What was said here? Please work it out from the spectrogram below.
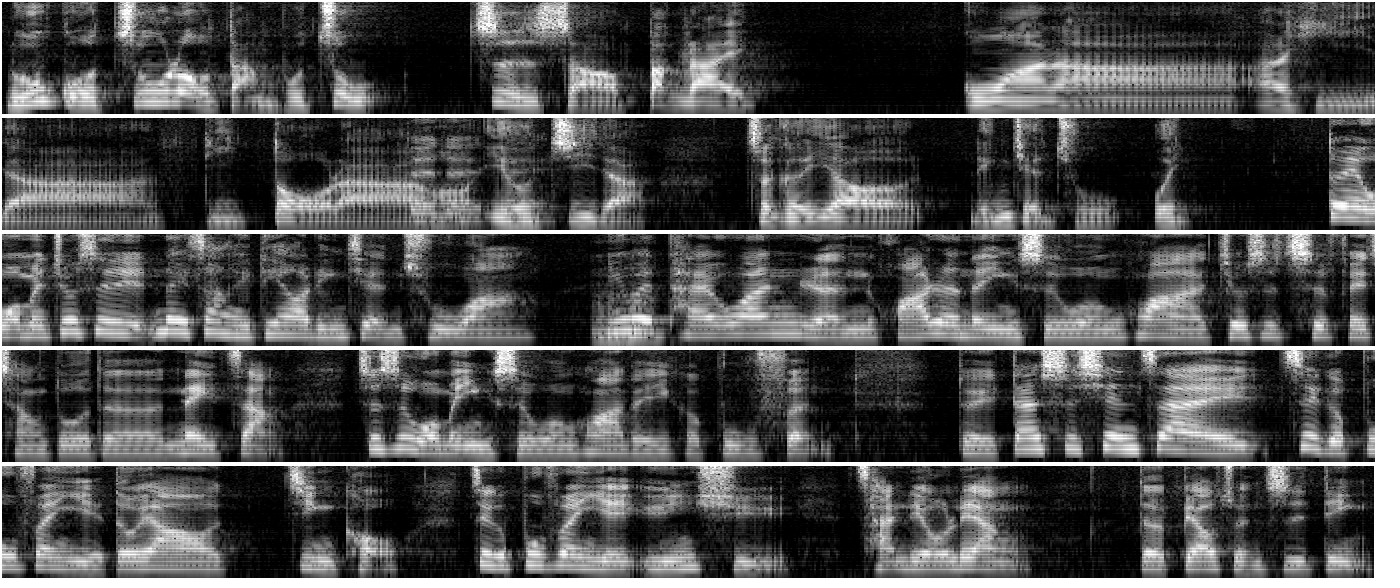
如果猪肉挡不住，至少北来瓜啦、阿喜啦、低豆啦、油剂啦，这个要零检出。喂，对，我们就是内脏一定要零检出啊，因为台湾人、华人的饮食文化就是吃非常多的内脏，这是我们饮食文化的一个部分。对，但是现在这个部分也都要进口，这个部分也允许残留量的标准制定。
